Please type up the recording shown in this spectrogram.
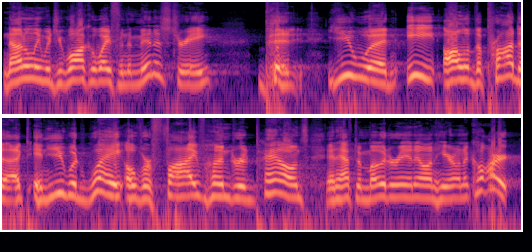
not only would you walk away from the ministry, but you would eat all of the product and you would weigh over 500 pounds and have to motor in on here on a cart.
